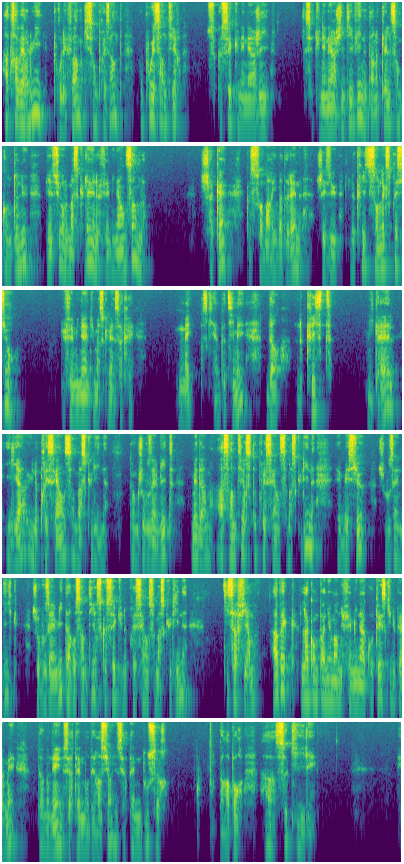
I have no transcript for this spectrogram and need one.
À travers lui, pour les femmes qui sont présentes, vous pouvez sentir ce que c'est qu'une énergie. C'est une énergie divine dans laquelle sont contenus, bien sûr, le masculin et le féminin ensemble. Chacun, que ce soit Marie-Madeleine, Jésus, le Christ, sont l'expression du féminin et du masculin sacré. Mais, parce qu'il y a un petit mais, dans le Christ Michael, il y a une préséance masculine. Donc je vous invite, mesdames, à sentir cette préséance masculine, et messieurs, je vous indique, je vous invite à ressentir ce que c'est qu'une préséance masculine qui s'affirme avec l'accompagnement du féminin à côté, ce qui lui permet d'amener une certaine modération, une certaine douceur par rapport à ce qu'il est.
